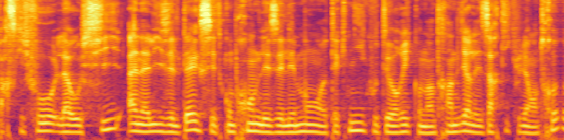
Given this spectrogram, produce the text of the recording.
parce qu'il faut là aussi analyser le texte et de comprendre les éléments euh, techniques ou théoriques qu'on est en train de lire, les articuler entre eux.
